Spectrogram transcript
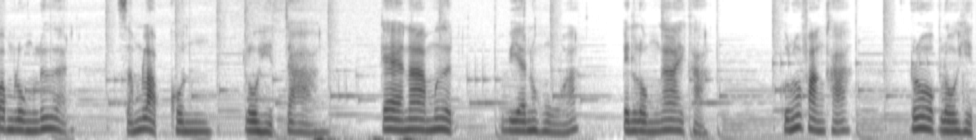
บำรุงเลือด สำหรับคนโลหิตจาง แก้หน้ามืด เวียนหัว เป็นลมง่ายค่ะ คุณผู้ฟังคะ โรคโลหิต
